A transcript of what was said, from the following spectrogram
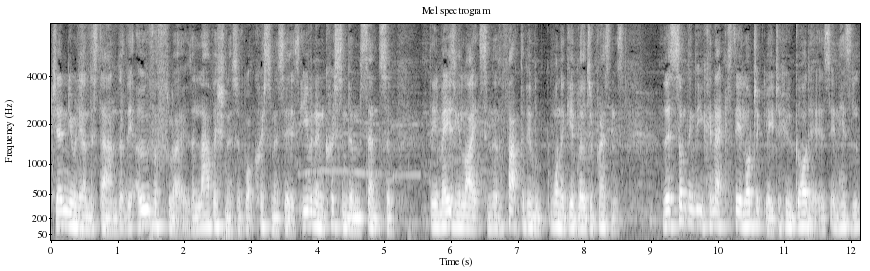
genuinely understand that the overflow, the lavishness of what Christmas is, even in Christendom's sense of the amazing lights and the, the fact that people want to give loads of presents. There's something that you connect theologically to who God is in His. You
